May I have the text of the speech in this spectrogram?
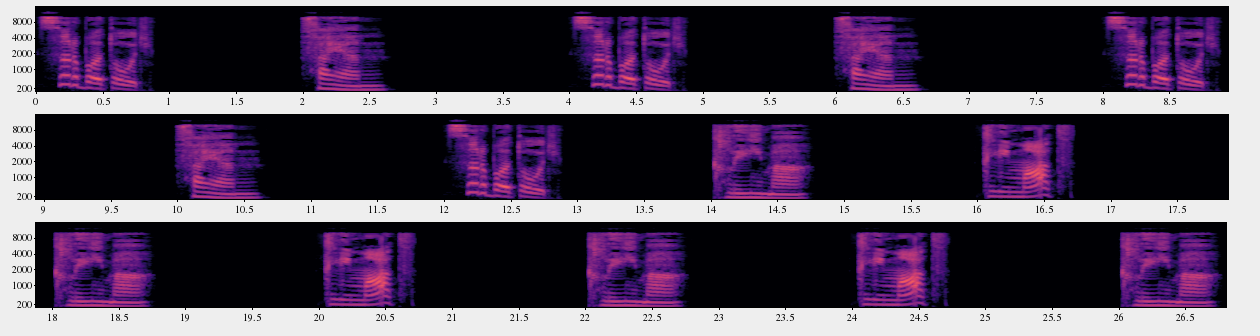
Sărbători. feiern, Sărbători. feiern, Sărbători. feiern, Sărbători. Klima, Climat. Klima, Climat. Klima, Climat. Klima,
